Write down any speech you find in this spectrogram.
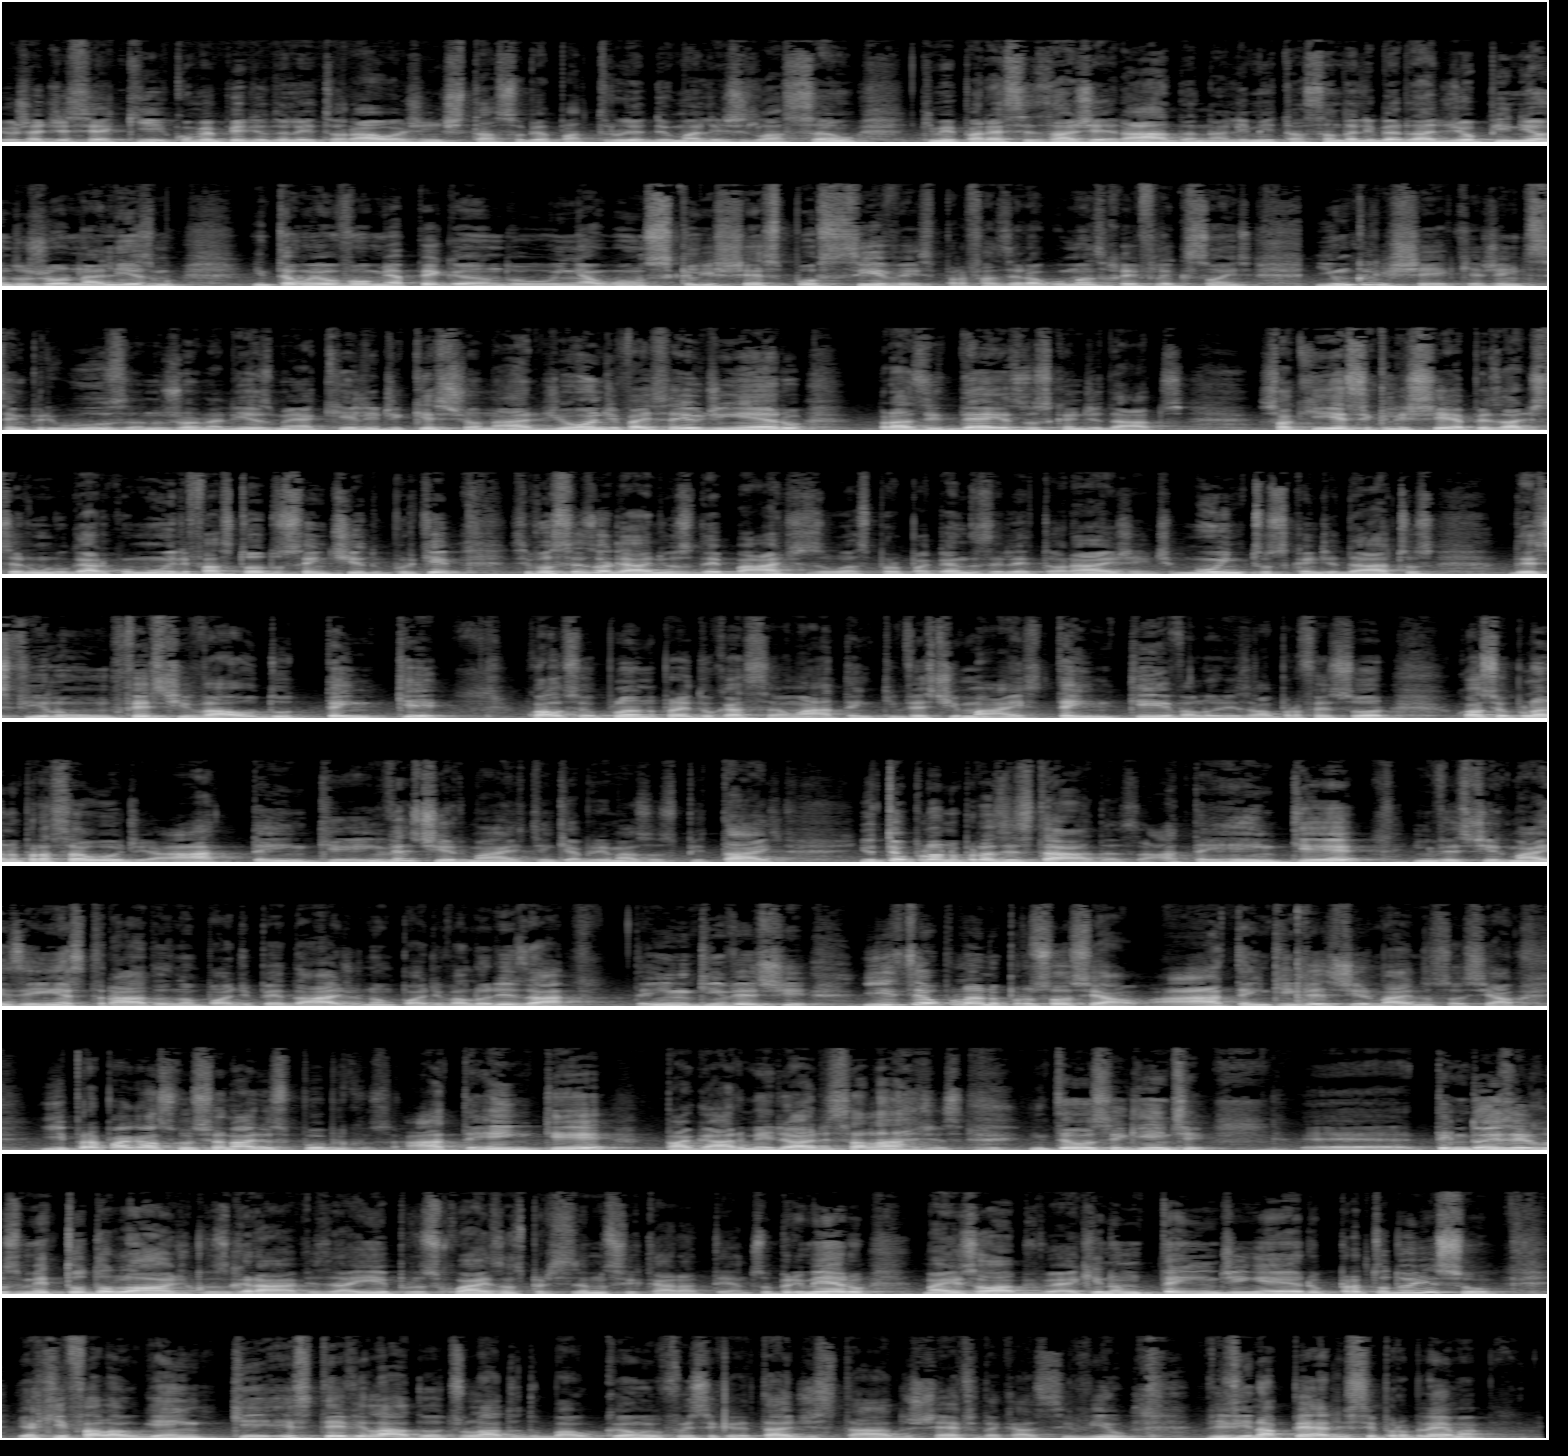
Eu já disse aqui, como é período eleitoral, a gente está sob a patrulha de uma legislação que me parece exagerada na limitação da liberdade de opinião do jornalismo, então eu vou me apegando em alguns clichês possíveis para fazer algumas reflexões. E um clichê que a gente sempre usa no jornalismo é aquele de questionar de onde vai sair o dinheiro para as ideias dos candidatos. Só que esse clichê, apesar de ser um lugar comum, ele faz todo sentido, porque se vocês olharem os debates ou as propagandas eleitorais, gente, muitos candidatos desfilam um festival do tem que. Qual o seu plano para a educação? Ah, tem que investir mais, tem que valorizar o professor. Qual o seu plano para a saúde? Ah, tem que investir mais, tem que abrir mais hospitais. E o teu plano para as estradas? Ah, tem que investir mais em estradas, não pode pedágio, não pode valorizar, tem que investir. E seu plano para o social? Ah, tem que investir mais no social. E para pagar os funcionários públicos? Ah, tem que pagar melhores salários. Então é o seguinte, é, tem dois erros metodológicos graves aí para os quais nós precisamos ficar atentos. O primeiro, mais óbvio, é que não tem dinheiro para tudo isso. E aqui fala alguém que esteve lá do outro lado do balcão, eu fui secretário de Estado, chefe da Casa Civil, vivi na pele esse problema.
